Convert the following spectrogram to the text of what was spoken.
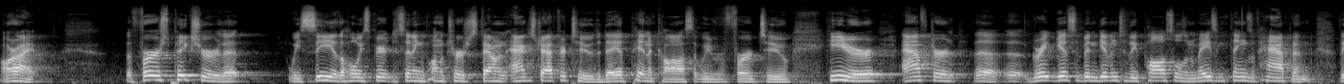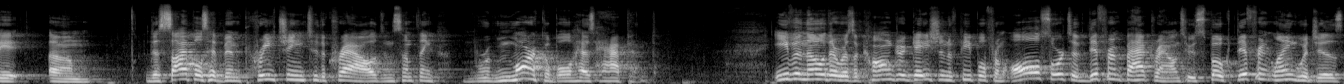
All right. The first picture that we see of the Holy Spirit descending upon the church is found in Acts chapter 2, the day of Pentecost that we referred to. Here, after the uh, great gifts have been given to the apostles and amazing things have happened, the um, disciples have been preaching to the crowds, and something remarkable has happened. Even though there was a congregation of people from all sorts of different backgrounds who spoke different languages,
